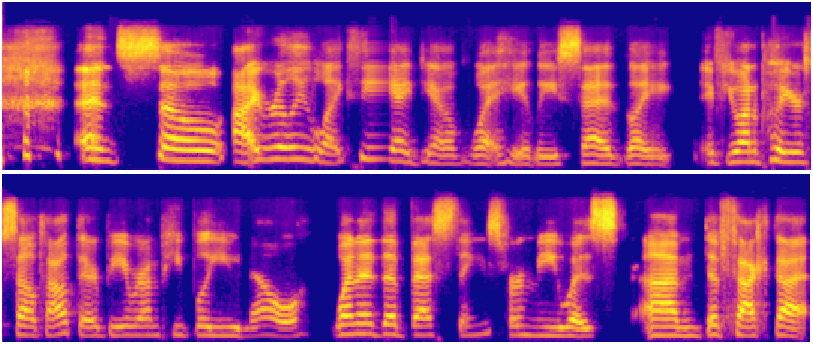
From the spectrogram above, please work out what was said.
and so I really like the idea of what Haley said. Like, if you want to put yourself out there, be around people you know. One of the best things for me was um, the fact that,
